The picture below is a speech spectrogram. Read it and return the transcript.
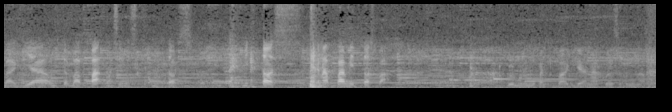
Bahagia untuk bapak masih mitos. Mitos. Kenapa mitos pak belum menemukan kebahagiaan aku yang sebenarnya.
